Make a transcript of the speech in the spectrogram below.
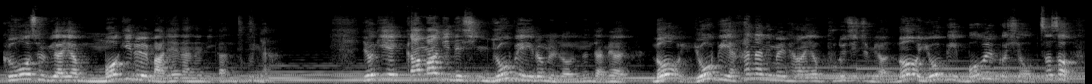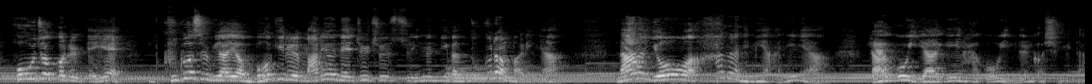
그것을 위하여 먹이를 마련하는 이가 누구냐? 여기에 까마귀 대신 욥의 이름을 넣는다면 너 욥이 하나님을 향하여 부르짖으며 너 욥이 먹을 것이 없어서 호우적거릴 때에 그것을 위하여 먹이를 마련해 줄 수 있는 네가 누구란 말이냐? 나 여호와 하나님이 아니냐? 라고 이야기하고 있는 것입니다.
